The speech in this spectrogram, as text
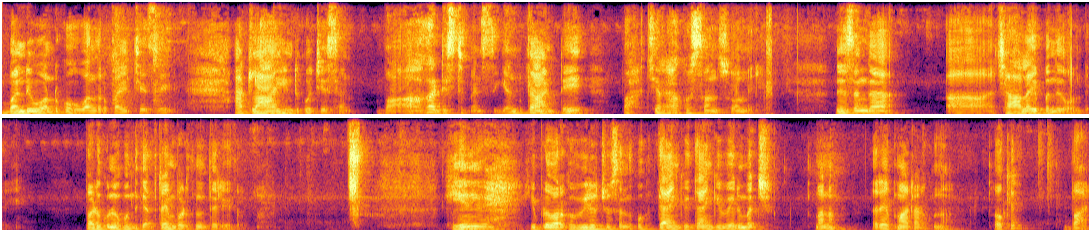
బండి వంటకు ఒక వంద రూపాయలు ఇచ్చేసి అట్లా ఇంటికి వచ్చేసాను. బాగా డిస్టర్బెన్స్. ఎంత అంటే చిరాకు వస్తాను స్వామి. నిజంగా చాలా ఇబ్బందిగా ఉంది. పడుకునే కొందుకు ఎంత టైం పడుతుందో తెలియదు ఏనివే ఇప్పటి వరకు వీడియో చూసేందుకు thank you thank you very much మనం రేపు మాట్లాడుకుందాం. ఓకే బాయ్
